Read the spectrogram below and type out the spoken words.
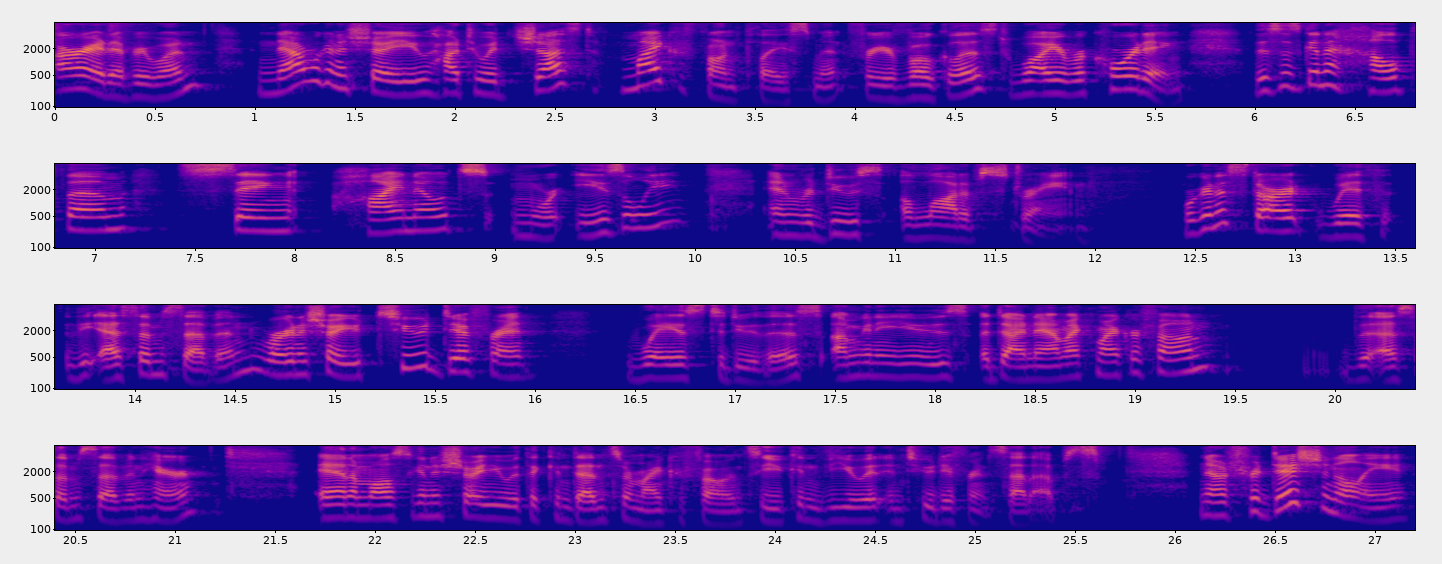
All right, everyone. Now we're going to show you how to adjust microphone placement for your vocalist while you're recording. This is going to help them sing high notes more easily and reduce a lot of strain. We're going to start with the SM7. We're going to show you two different ways to do this. I'm going to use a dynamic microphone, the SM7 here, and I'm also going to show you with a condenser microphone so you can view it in two different setups. Now, traditionally,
